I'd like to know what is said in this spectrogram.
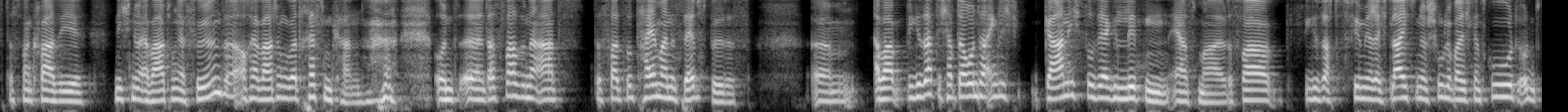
dass man quasi nicht nur Erwartungen erfüllen, sondern auch Erwartungen übertreffen kann. Und äh, das war so eine Art, das war so Teil meines Selbstbildes. Ähm, aber wie gesagt, ich habe darunter eigentlich gar nicht so sehr gelitten erstmal. Das war, wie gesagt, das fiel mir recht leicht. In der Schule war ich ganz gut und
